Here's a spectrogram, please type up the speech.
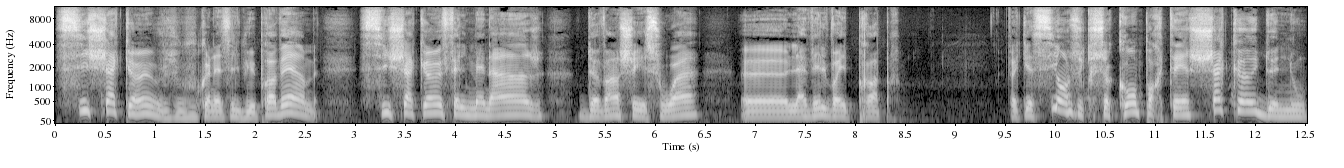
Si chacun, vous connaissez le vieux proverbe, si chacun fait le ménage devant chez soi, euh, la ville va être propre. Fait que si on se comportait chacun de nous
